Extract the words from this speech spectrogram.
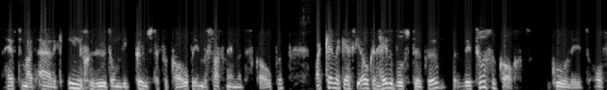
heeft hem uiteindelijk ingehuurd om die kunst te verkopen, in beslag nemen te verkopen. Maar kennelijk heeft hij ook een heleboel stukken weer teruggekocht, Goulet. Of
